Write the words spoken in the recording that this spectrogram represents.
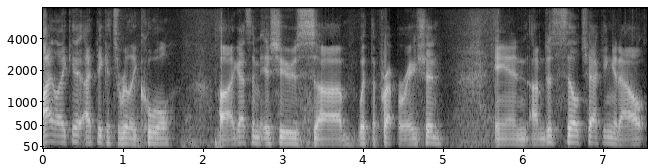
I like it. I think it's really cool. Uh, I got some issues uh, with the preparation and I'm just still checking it out,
